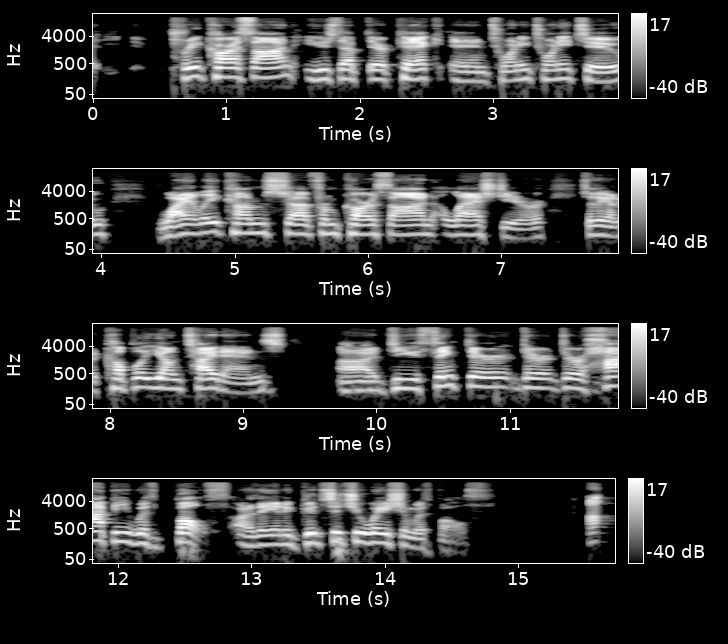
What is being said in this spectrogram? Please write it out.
pre Carthon used up their pick in 2022. Whyle comes uh, from Carthon last year, so they got a couple of young tight ends. Uh, mm-hmm. do you think they're they're they're happy with both? Are they in a good situation with both?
